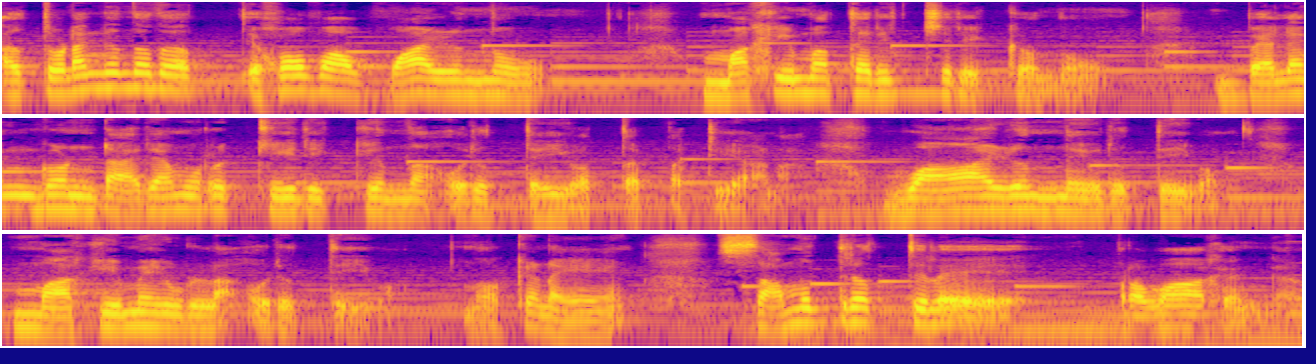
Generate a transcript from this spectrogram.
അത് തുടങ്ങുന്നത് ഹോവ വാഴുന്നു മഹിമ ധരിച്ചിരിക്കുന്നു ബലം കൊണ്ട് അരമുറുക്കിയിരിക്കുന്ന ഒരു ദൈവത്തെ പറ്റിയാണ്. വാഴുന്ന ഒരു ദൈവം മഹിമയുള്ള ഒരു ദൈവം. നോക്കണേ സമുദ്രത്തിലെ പ്രവാഹങ്ങൾ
